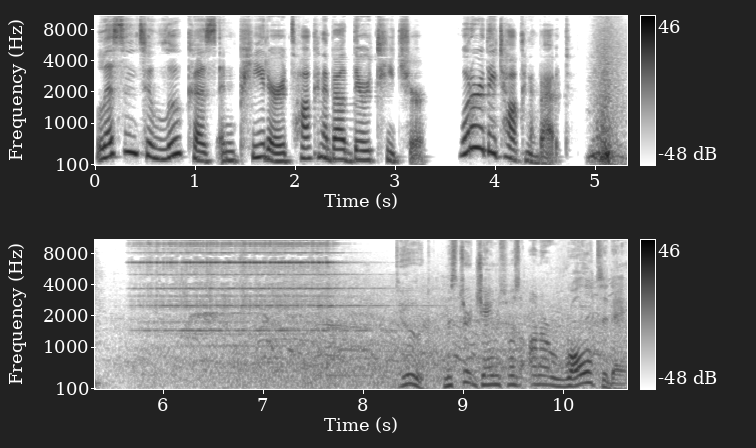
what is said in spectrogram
Listen to Lucas and Peter talking about their teacher. What are they talking about? Dude, Mr. James was on a roll today.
